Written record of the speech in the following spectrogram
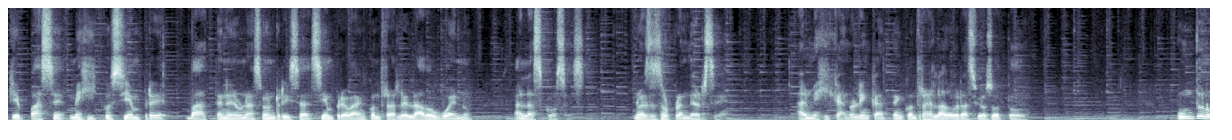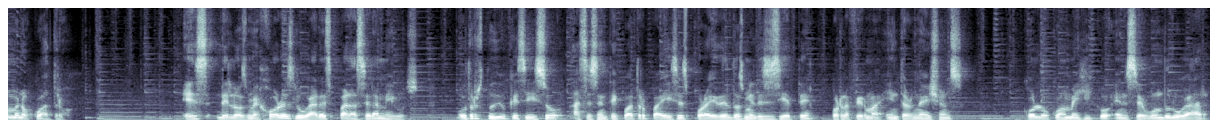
qué pase, México siempre va a tener una sonrisa, siempre va a encontrarle el lado bueno a las cosas. No es de sorprenderse. Al mexicano le encanta encontrar el lado gracioso a todo. Punto número 4. Es de los mejores lugares para hacer amigos. Otro estudio que se hizo a 64 países por ahí del 2017 por la firma Internations colocó a México en segundo lugar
